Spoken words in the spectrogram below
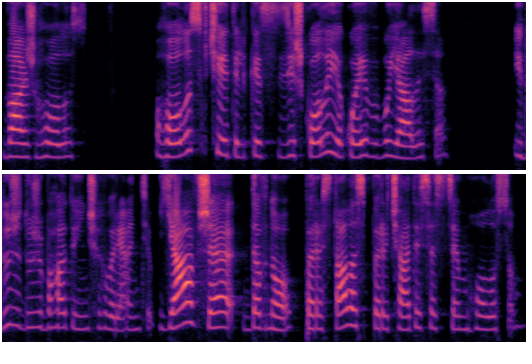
ваш голос, голос вчительки зі школи, якої ви боялися, і дуже-дуже багато інших варіантів. Я вже давно перестала сперечатися з цим голосом.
